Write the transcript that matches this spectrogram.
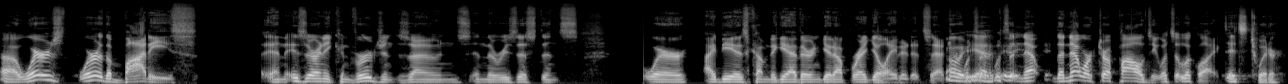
Uh, where's where are the bodies, and is there any convergent zones in the resistance where ideas come together and get upregulated, et cetera? Oh, what's yeah. The, what's the, net, the network topology? What's it look like? It's Twitter.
